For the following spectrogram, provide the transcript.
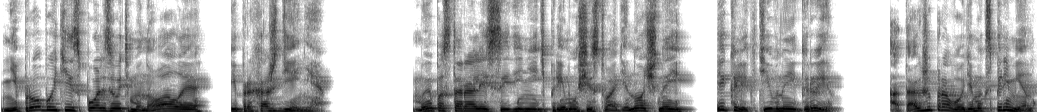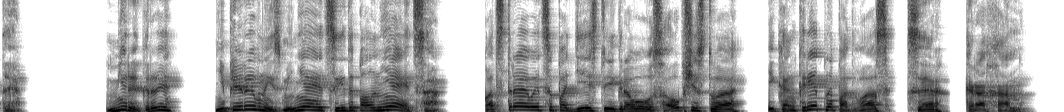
Не пробуйте использовать мануалы и прохождения. Мы постарались соединить преимущества одиночной и коллективной игры, а также проводим эксперименты. Мир игры непрерывно изменяется и дополняется, подстраивается под действие игрового сообщества и конкретно под вас, сэр Карахан.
